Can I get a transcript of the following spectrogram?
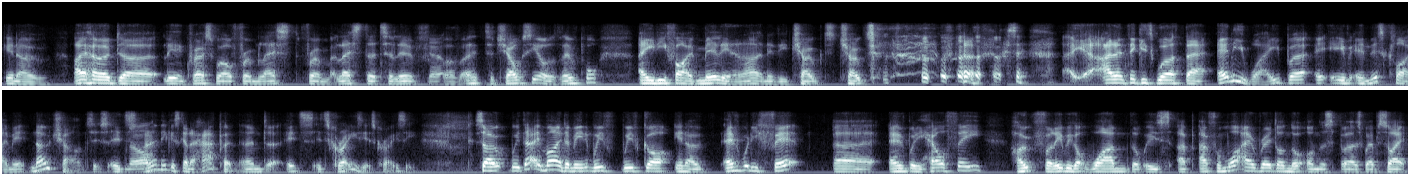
you know, I heard uh, Leon Cresswell from Leicester, from Leicester to live yeah. to Chelsea or Liverpool, 85 million, and I nearly choked. Choked. I don't think he's worth that anyway. But in this climate, no chance. It's it's. No. I don't think it's going to happen, and uh, it's it's crazy. It's crazy. So with that in mind, I mean, we've we've got you know everybody fit, uh, everybody healthy. Hopefully, we got one that is uh, from what I read on the on the Spurs website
